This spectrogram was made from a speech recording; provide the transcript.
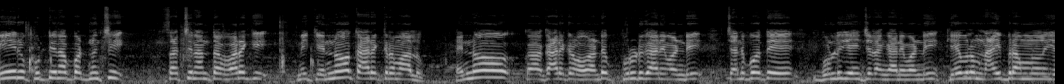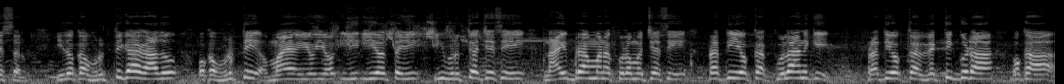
మీరు పుట్టినప్పటి నుంచి సచ్చినంత వరకు మీకు ఎన్నో కార్యక్రమాలు ఎన్నో కార్యక్రమాలు అంటే పురుడు కానివ్వండి చనిపోతే గుండు చేయించడం కానివ్వండి కేవలం నాయి బ్రాహ్మణులు చేస్తారు. ఇది ఒక వృత్తిగా కాదు ఒక వృత్తి మా ఈ- ఈ- ఈ వృత్తి వచ్చేసి నాయి బ్రాహ్మణ కులం వచ్చేసి ప్రతి ఒక్క కులానికి ప్రతి ఒక్క వ్యక్తికి కూడా ఒక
